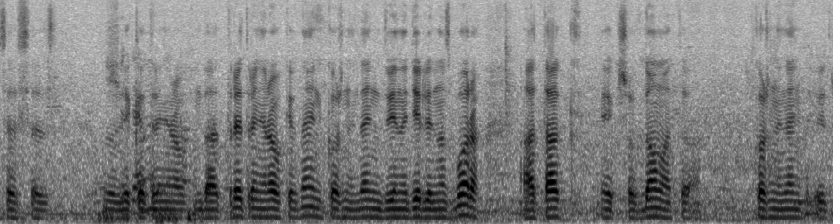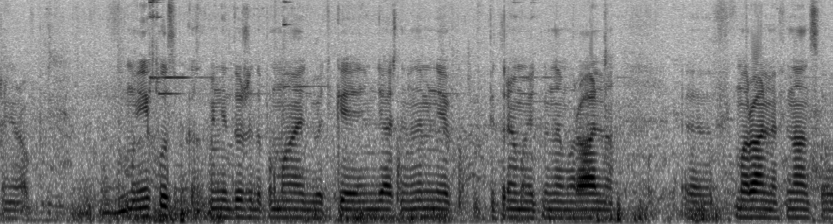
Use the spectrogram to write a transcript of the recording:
це все завдяки тренуванням. Да, три тренування в день, кожен день, дві неділі на зборах, а так, якщо вдома, то кожен день по дві тренування. В моїх успіхах мені дуже допомагають батьки, вдячний. Вони мені підтримують мене морально, морально, фінансово,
